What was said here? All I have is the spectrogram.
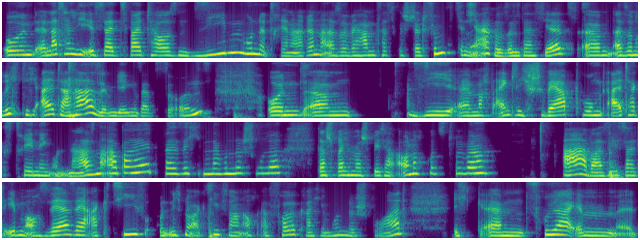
Und äh, Nathalie ist seit 2007 Hundetrainerin. Also wir haben festgestellt, 15 Jahre sind das jetzt. Ähm, also ein richtig alter Hase im Gegensatz zu uns. Und ähm, Sie äh, macht eigentlich Schwerpunkt Alltagstraining und Nasenarbeit bei sich in der Hundeschule. Da sprechen wir später auch noch kurz drüber. Aber sie ist halt eben auch sehr, sehr aktiv und nicht nur aktiv, sondern auch erfolgreich im Hundesport. Ich ähm, früher im äh,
